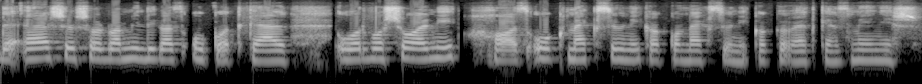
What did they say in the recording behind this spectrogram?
de el elsősorban mindig az okot kell orvosolni. Ha az ok megszűnik, akkor megszűnik a következmény is.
